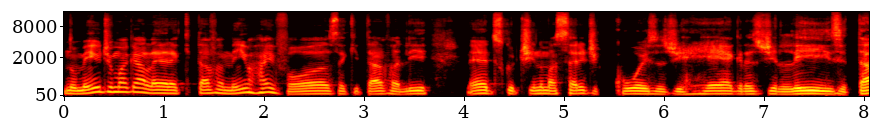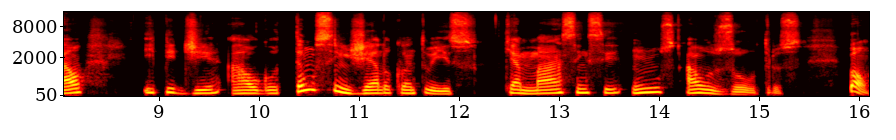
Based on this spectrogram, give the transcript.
no meio de uma galera que estava meio raivosa, que estava ali né, discutindo uma série de coisas, de regras, de leis e tal, e pedir algo tão singelo quanto isso, que amassem-se uns aos outros. Bom,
